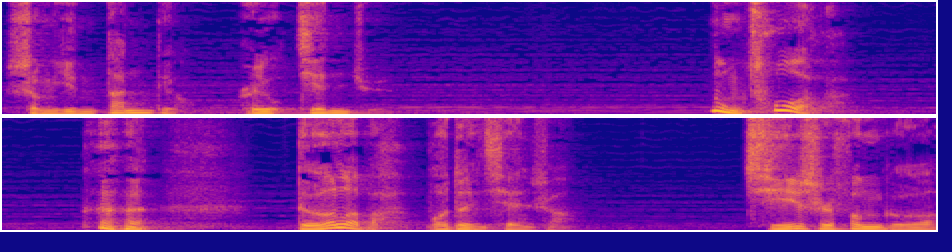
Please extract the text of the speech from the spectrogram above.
声音单调而又坚决。弄错了，呵呵，得了吧，伯顿先生。骑士风格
